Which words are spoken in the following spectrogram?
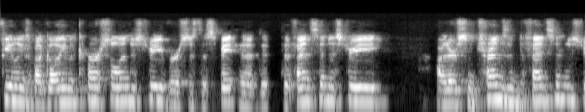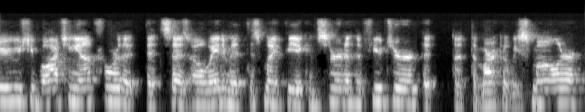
feelings about going in the commercial industry versus the space, uh, the defense industry. Are there some trends in defense industry we should be watching out for that, that says, oh, wait a minute, this might be a concern in the future, that, that the market will be smaller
